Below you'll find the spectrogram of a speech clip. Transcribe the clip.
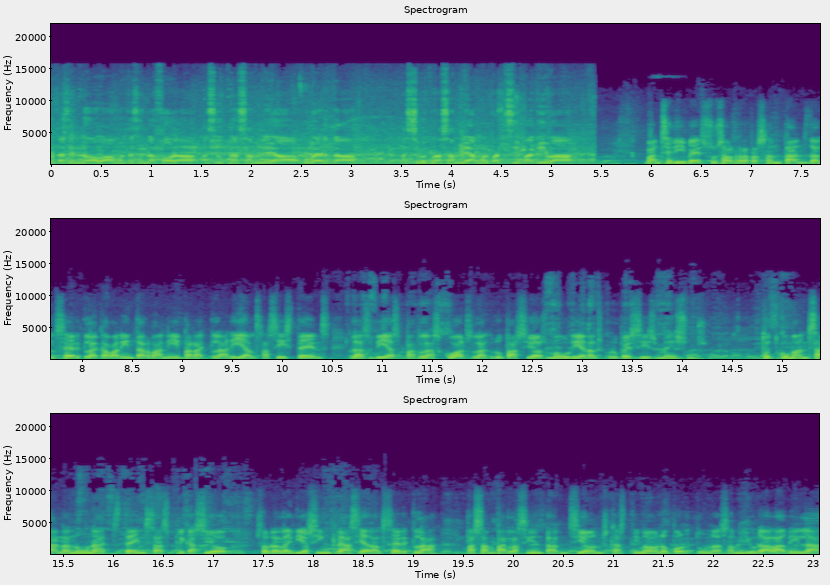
molta gent nova, molta gent de fora, ha sigut una assemblea oberta, ha sigut una assemblea molt participativa, van ser diversos els representants del cercle que van intervenir per aclarir als assistents les vies per les quals l'agrupació es mouria en els propers sis mesos. Tot començant en una extensa explicació sobre la idiosincràsia del cercle, passant per les intencions que estimaven oportunes a millorar la vila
